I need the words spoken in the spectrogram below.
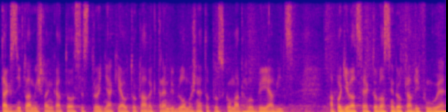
tak vznikla myšlenka to sestrojit nějaký autoklav, ve kterém by bylo možné to proskoumat hlouběji a víc a podívat se, jak to vlastně doopravdy funguje.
